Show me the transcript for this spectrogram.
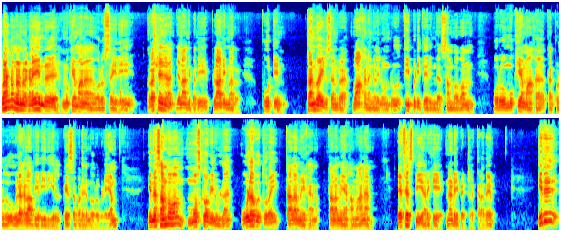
வணக்கம் நண்பர்களே. இன்று முக்கியமான ஒரு செய்தி. ரஷ்ய ஜனாதிபதி விளாடிமிர் பூட்டின் கன்வாயில் சென்ற வாகனங்களில் ஒன்று தீப்பிடித்து எறிந்த சம்பவம் ஒரு முக்கியமாக தற்பொழுது உலகளாவிய ரீதியில் பேசப்படுகின்ற ஒரு விடயம். இந்த சம்பவம் மோஸ்கோவில் உள்ள உளவுத்துறை தலைமையக தலைமையகமான எஃப்எஸ்பி அருகே நடைபெற்றிருக்கிறது. இது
